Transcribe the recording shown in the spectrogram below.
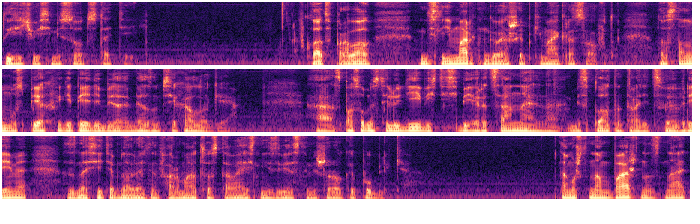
тысяч 800 статей. Вклад в провал внесли и маркетинговые ошибки Microsoft, но в основном успех Википедии обязан психологии. Способности людей вести себя иррационально, бесплатно тратить свое время, заносить и обновлять информацию, оставаясь неизвестными широкой публике. Потому что нам важно знать,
